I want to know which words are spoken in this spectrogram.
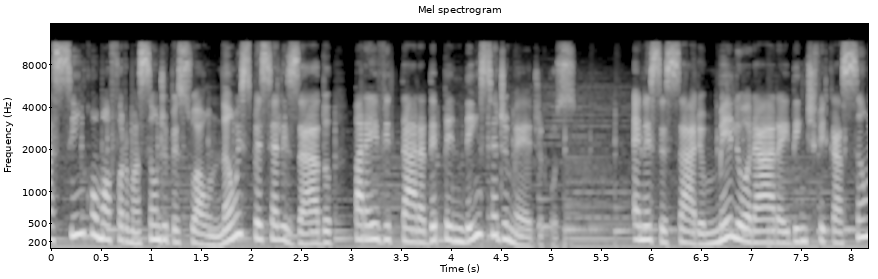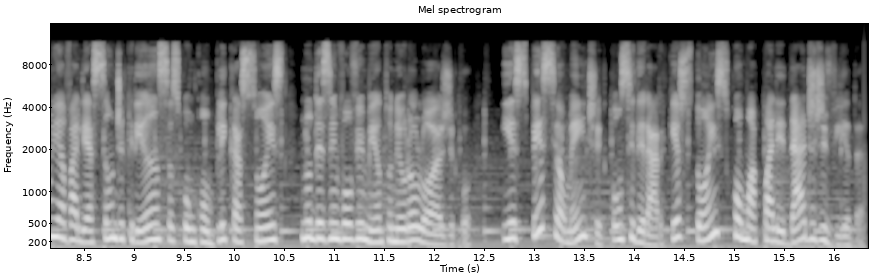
assim como a formação de pessoal não especializado para evitar a dependência de médicos é necessário melhorar a identificação e avaliação de crianças com complicações no desenvolvimento neurológico e, especialmente, considerar questões como a qualidade de vida.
